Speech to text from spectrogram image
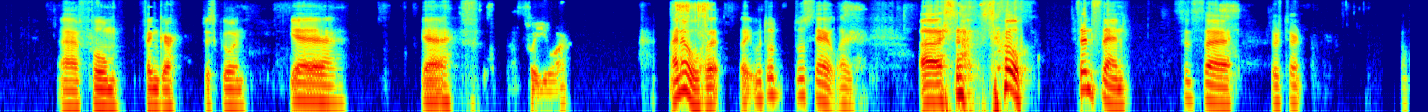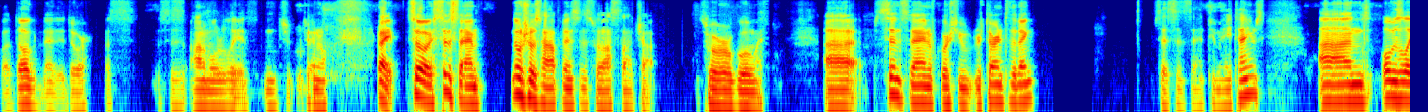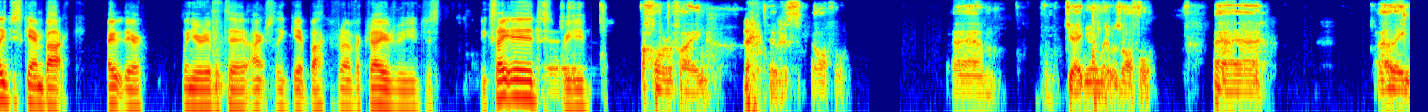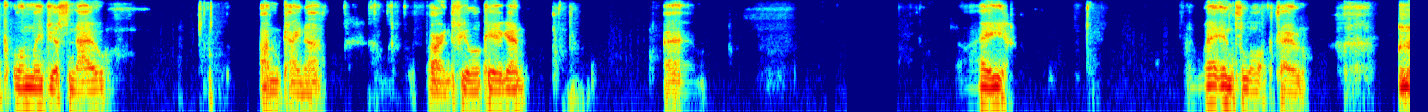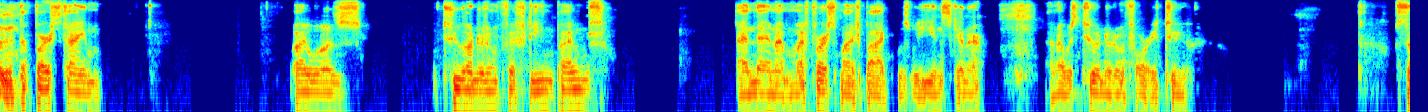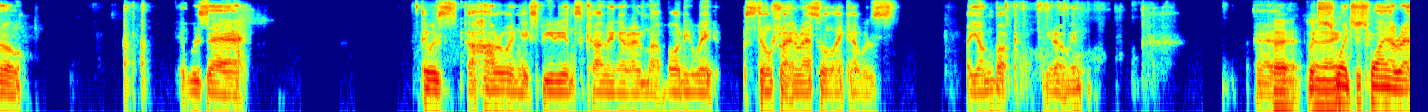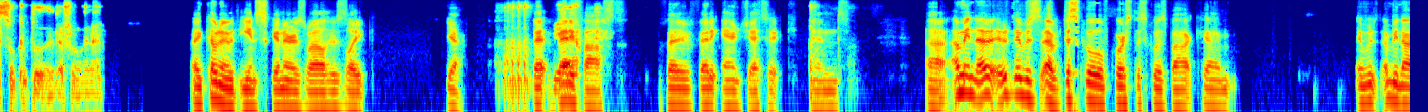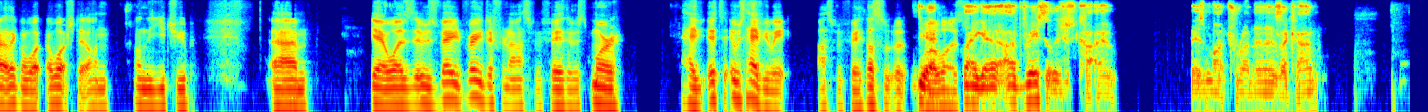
uh, foam finger, just going, yeah, yeah. That's what you are. I know, but like we don't don't say it out loud. Uh, so so since then, since uh, the return, I've got a dog at the door. That's this is animal related in general, right? So since then, no shows happening since we last that chat. That's where we're going with. Uh, since then, of course, you returned to the ring. Said since then too many times. And what was it like just getting back out there when you're able to actually get back in front of a crowd? Were you just excited? Were you Horrifying. it was awful. Um, genuinely, it was awful. Uh, I think only just now I'm kind of starting to feel okay again. Um, I went into lockdown the first time I was 215 pounds. And then my first match back was with Ian Skinner, and I was 242. So it was uh, it was a harrowing experience carrying around that body weight, still trying to wrestle like I was a young buck. You know what I mean? Uh, Uh, which, is, I- which is why I wrestle completely differently now. I come in with Ian Skinner as well, who's like, yeah, ve- very Yeah. fast, very very energetic, and uh, I mean, uh, it, it was uh, disco. Of course, disco is back. Um, it was. I mean, I think I watched it on on the YouTube. Um, yeah, it was. It was very very different Aspen Faith. It was more heavy. It, it was heavyweight Aspen Faith. That's what, what Yeah, it was. like uh, I've basically just cut out as much running as I can,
